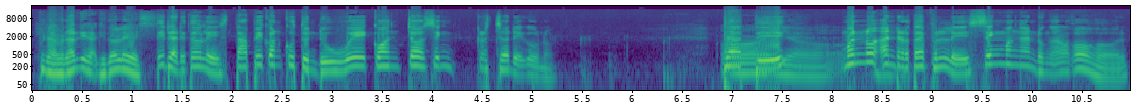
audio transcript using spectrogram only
Benar-benar tidak ditulis. tidak ditulis, tapi kon kudu duwe kanca sing kerja dek kono. Dadi, Oh. Menu under table e sing mengandung alkohol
